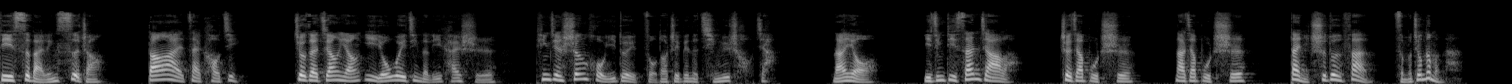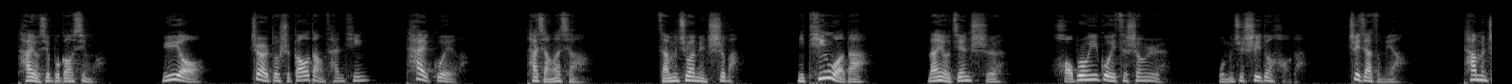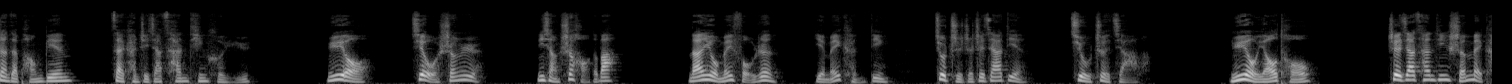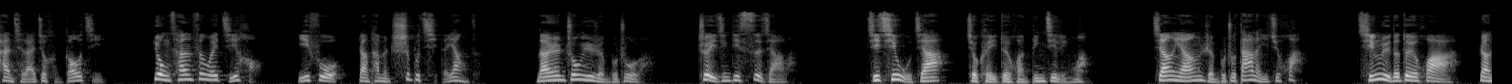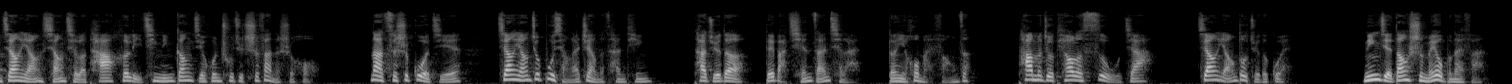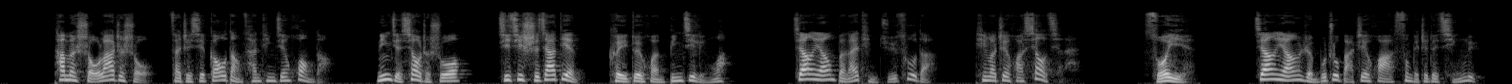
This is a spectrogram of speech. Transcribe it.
第四百零四章，当爱再靠近。就在江阳意犹未尽的离开时，听见身后一对走到这边的情侣吵架。男友，已经第三家了，这家不吃，那家不吃，带你吃顿饭怎么就那么难？他有些不高兴了。女友，这儿都是高档餐厅，太贵了。他想了想，咱们去外面吃吧。你听我的。男友坚持，好不容易过一次生日，我们去吃一顿好的。这家怎么样？他们站在旁边，在看这家餐厅和鱼。女友借我生日，你想吃好的吧？男友没否认，也没肯定，就指着这家店，就这家了。女友摇头。这家餐厅审美看起来就很高级，用餐氛围极好，一副让他们吃不起的样子。男人终于忍不住了，这已经第四家了，集齐五家就可以兑换冰激凌了。江阳忍不住搭了一句话，情侣的对话。让江阳想起了他和李青宁刚结婚出去吃饭的时候，那次是过节，江阳就不想来这样的餐厅，他觉得得把钱攒起来，等以后买房子。他们就挑了四五家，江阳都觉得贵。宁姐当时没有不耐烦，他们手拉着手在这些高档餐厅间晃荡。宁姐笑着说：“集齐十家店可以兑换冰激凌了。”江阳本来挺局促的，听了这话笑起来，所以。江阳忍不住把这话送给这对情侣，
